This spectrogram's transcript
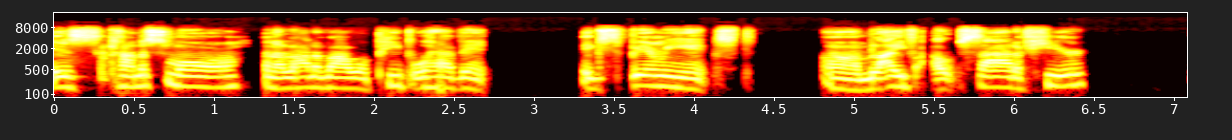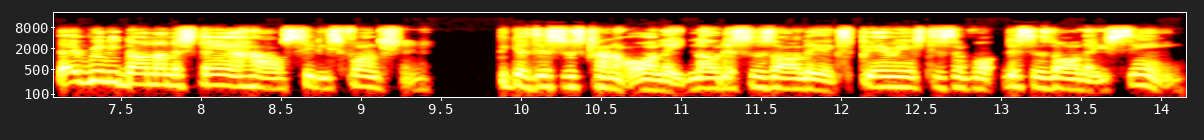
is kind of small, and a lot of our people haven't experienced um, life outside of here, they really don't understand how cities function because this is kind of all they know. This is all they experienced. This is all, this is all they've seen.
